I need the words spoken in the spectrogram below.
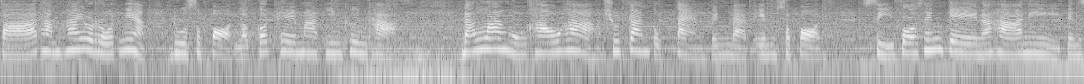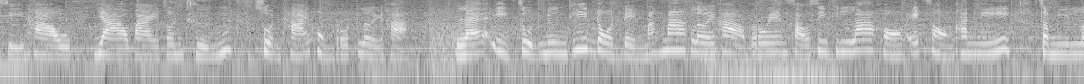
ฟ้าทำให้รถเนี่ยดูสปอร์ตแล้วก็เท่มากยิ่งขึ้นค่ะ ด้านล่างของเขาค่ะ ชุดการตกแต่งเป็นแบบ M Sport สีโฟรเซนเกนะคะนี่เป็นสีเทายาวไปจนถึงส่วนท้ายของรถเลยค่ะ และอีกจุดหนึ่งที่โดดเด่นมาก ๆ เลยค่ะ บริเวณเสาซีพิลล่าของ X2 คันนี้ จะมีโล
